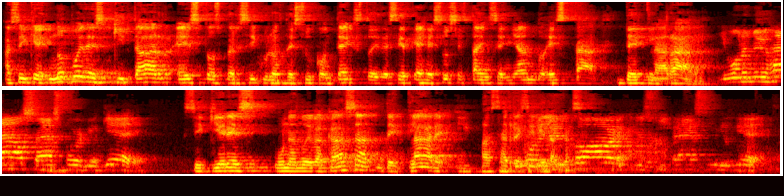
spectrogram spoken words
Así que no puedes quitar estos versículos de su contexto y decir que Jesús está enseñando esta declarar. you want a new house, ask for it, you'll get it. Si quieres una nueva casa, declare y vas a recibir la casa. car,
